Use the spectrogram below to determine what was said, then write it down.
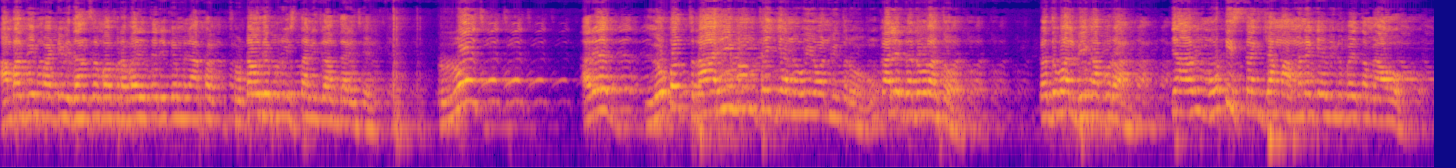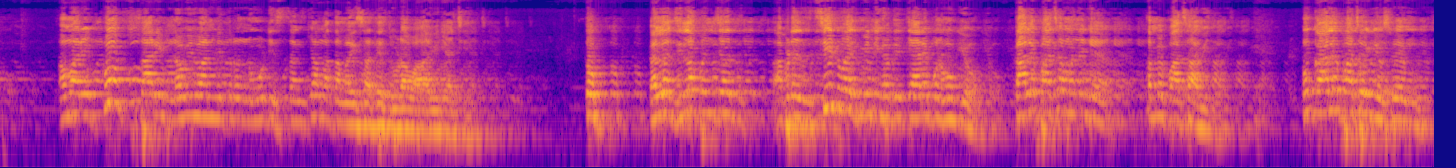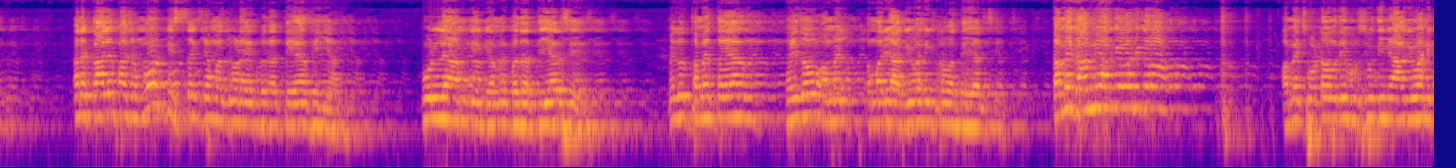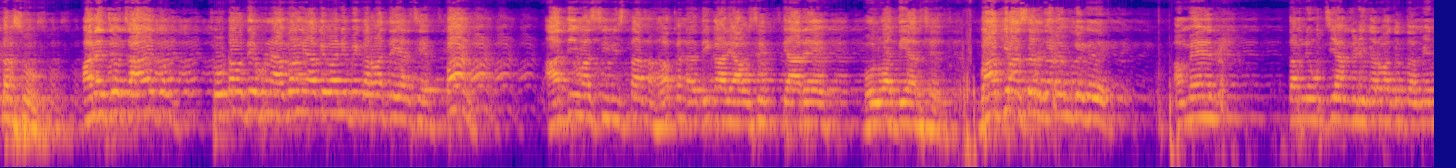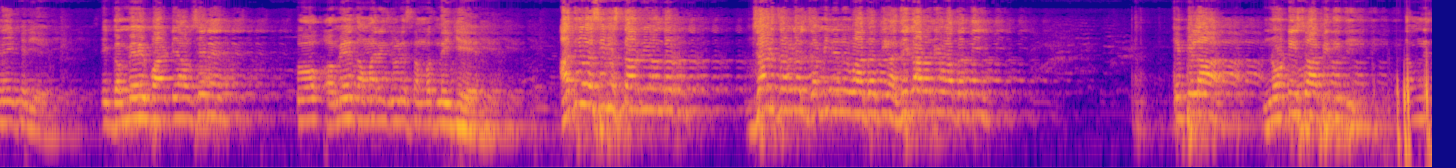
આમ આદમી પાર્ટી વિધાનસભા પ્રભારી તરીકે મને આખા છોટાઉદેપુર વિસ્તારની જવાબદારી છે. રોજ અરે લોકો ત્રાહીમામ થઈ ગયા નવયુવાન મિત્રો. હું કાલે ગદોળ હતો. કદવાલ ભીખાપુરા. ત્યાં આવી મોટી સંખ્યામાં મને કે વિનુભાઈ, તમે આવો. અમારી ખૂબ સારી નવયુવાન મિત્રો મોટી સંખ્યામાં તમારી સાથે જોડાવા આવી રહ્યા છે તો પહેલા જિલ્લા પંચાયત આપણે સીટ વાઇઝ મિટિંગ હતી, ત્યારે પણ હું ગયો. કાલે પાછા મને કે, તમે પાછા આવી જાઓ. હું કાલે પાછો ગયો સ્વયં. અને કાલે પાછા મોટી સંખ્યામાં જોડાઈને બધા તૈયાર થઈ ગયા. ખુલ્લે આમ કે અમે બધા તૈયાર છે. મેં કીધું, તમે તૈયાર થઈ જાઓ, અમે તમારી આગેવાની કરવા તૈયાર છે. તમે ગામની આગેવાની કરો. અમે છોટાઉદેપુર સુધીની આગેવાની કરશું. અને જો ચાહે તો છોટાઉદેપુરની આગળની આગેવાની બી કરવા તૈયાર છે. પણ આદિવાસી વિસ્તારના હક અને અધિકારી આવશે ત્યારે બોલવા તૈયાર છે. બાકી આ સરકાર એમ કે અમે તમને ઊંચી આંગળી કરવા કરતા અમે નહીં કરીએ. એ ગમે એવી પાર્ટી આવશે ને, તો અમે તમારી જોડે સંમત નહીં કહીએ. આદિવાસી વિસ્તારની અંદર જળ જંગલ જમીનની વાત હતી, અધિકારોની વાત હતી. એ પેલા નોટિસો આપી દીધી. તમને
